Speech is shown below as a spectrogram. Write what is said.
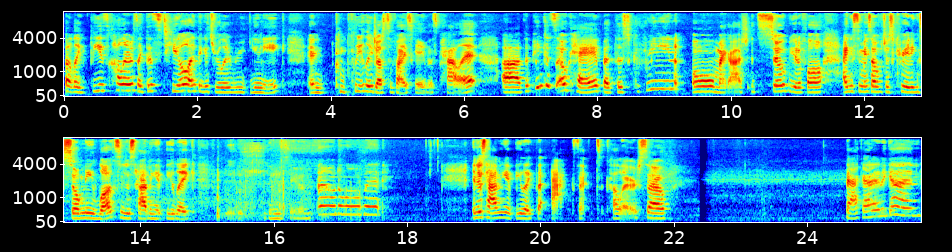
But like these colors, like this teal, I think it's really unique and completely justifies getting this palette. Uh, the pink is okay, but this green, oh my gosh, it's so beautiful. I can see myself just creating so many looks and just having it be like zoom out a little bit. And just having it be like the accent color. So back at it again.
